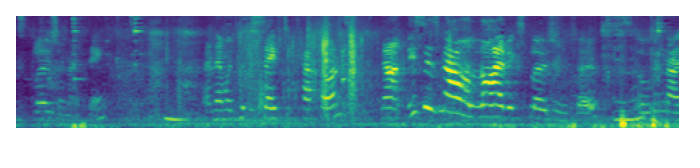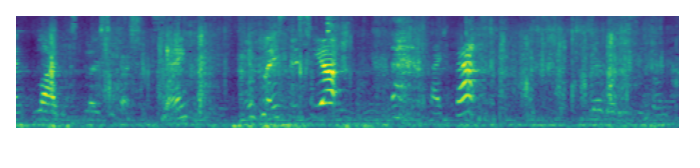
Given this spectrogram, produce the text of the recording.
explosion, I think. And then we put the safety cap on. Now, this is now a live explosion, folks. Mm -hmm. Or a live explosive, I should say. We'll place this here, like that. Nobody's on that.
